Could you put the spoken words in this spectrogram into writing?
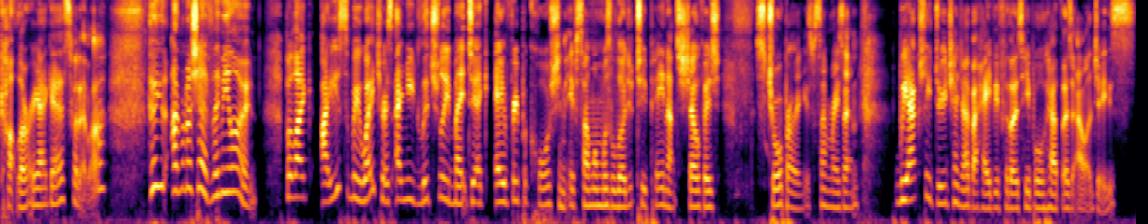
cutlery, I guess, whatever. I'm not a chef, leave me alone. But like, I used to be a waitress and you'd literally make take every precaution if someone was allergic to peanuts, shellfish, strawberries for some reason. We actually do change our behavior for those people who have those allergies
